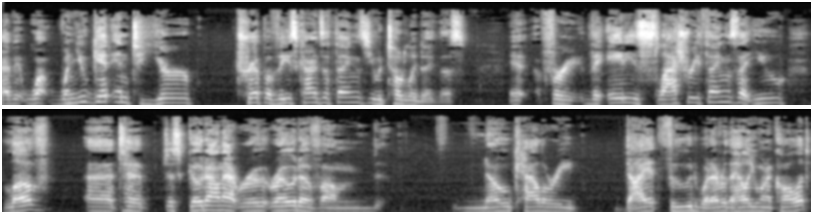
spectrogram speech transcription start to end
I mean, what, when you get into your trip of these kinds of things, you would totally dig this. It, for the 80s slashery things that you love, uh, to just go down that ro- road of, um, no calorie diet food, whatever the hell you want to call it.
